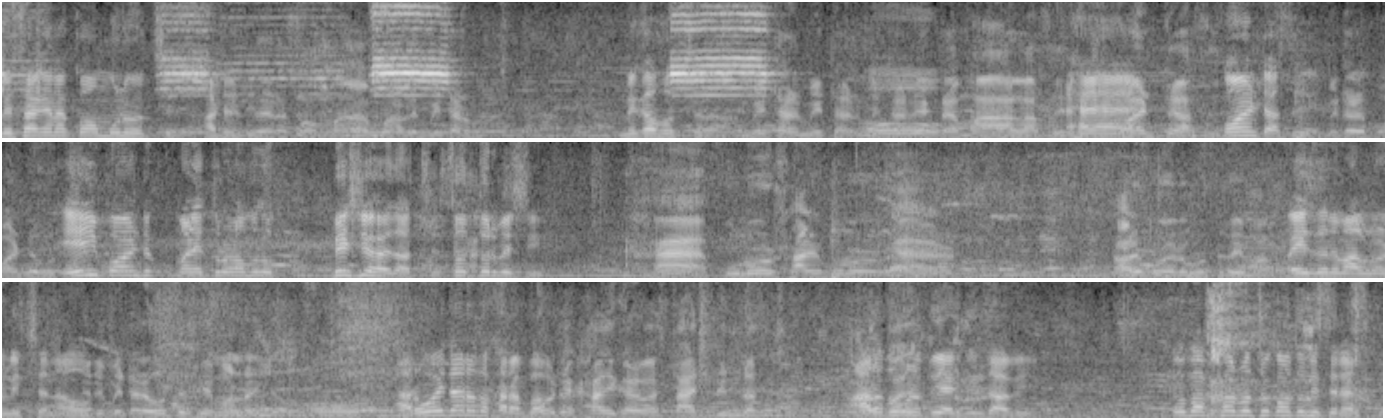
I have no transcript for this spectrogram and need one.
বেচা কেনা কম মনে হচ্ছে হাটের দিন। কম মালে মিটার হচ্ছে। মেকআপ হচ্ছে না। মিটার মিটার মিটার একটা মাল আছে হ্যাঁ পয়েন্টে আছে। পয়েন্ট আছে। মিটারের পয়েন্টে হচ্ছে। এই পয়েন্ট মানে তুলনামূলক বেশি হয়ে যাচ্ছে চোদ্দোর বেশি। হ্যাঁ পনেরো সাড়ে পনেরো সাড়ে পনেরো হচ্ছে এই মাল। এই জন্য মালগুলো নিচ্ছে না ও। হচ্ছে সেই মালটাই ও আর ওয়েদারও তো খারাপ খালি চার দিন যাচ্ছে। আরও তো মনে হয় দুই একদিন যাবে। তো বাপ সর্বোচ্চ কত নিচ্ছেন আজকে?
